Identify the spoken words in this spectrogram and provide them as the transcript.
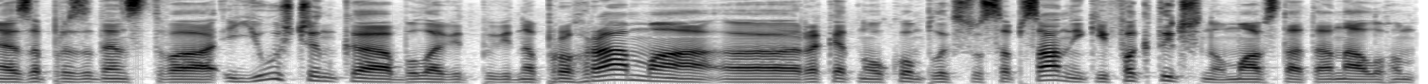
Е, за президентства Ющенка. Була відповідна програма е, ракетного комплексу Сапсан, який фактично мав стати аналогом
